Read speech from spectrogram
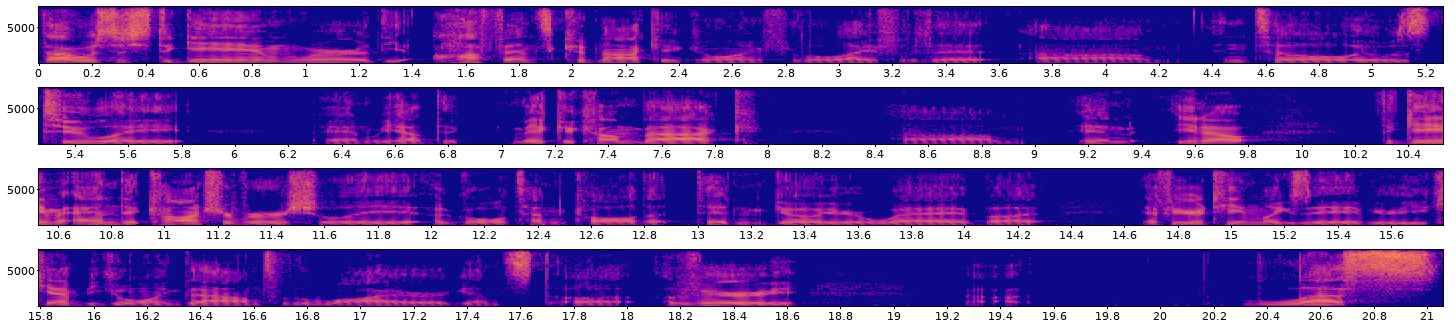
That was just a game where the offense could not get going for the life of it um, until it was too late, and we had to make a comeback. Um, and you know, the game ended controversially, a goaltend call that didn't go your way. But if you're a team like Xavier, you can't be going down to the wire against uh, a very uh, less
